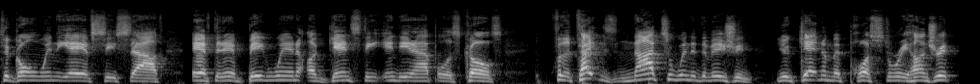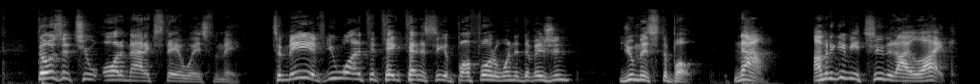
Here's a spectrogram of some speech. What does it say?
to go and win the AFC South after their big win against the Indianapolis Colts for the Titans not to win the division, you're getting them at plus 300. Those are two automatic stayaways for me. To me, if you wanted to take Tennessee or Buffalo to win the division, you missed the boat. Now, I'm going to give you two that I like.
